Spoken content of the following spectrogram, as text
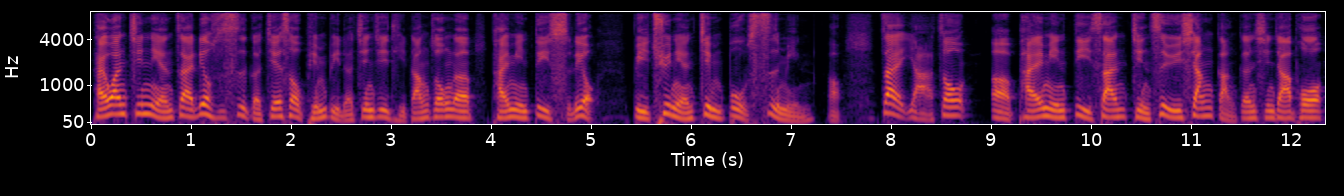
台湾今年在六十四个接受评比的经济体当中呢，排名第十六，比去年进步四名啊。在亚洲呃排名第三，仅次于香港跟新加坡，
